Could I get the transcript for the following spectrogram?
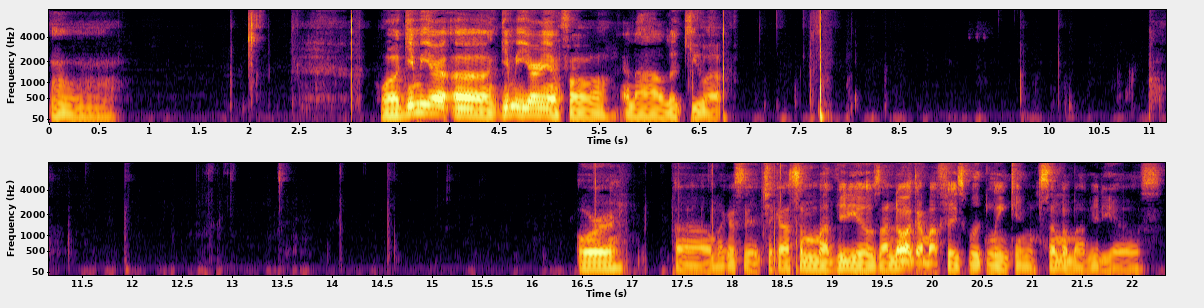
Hmm. Well, give me your uh, give me your info, and I'll look you up. Or, um, like I said, check out some of my videos. I know I got my Facebook link in some of my videos.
